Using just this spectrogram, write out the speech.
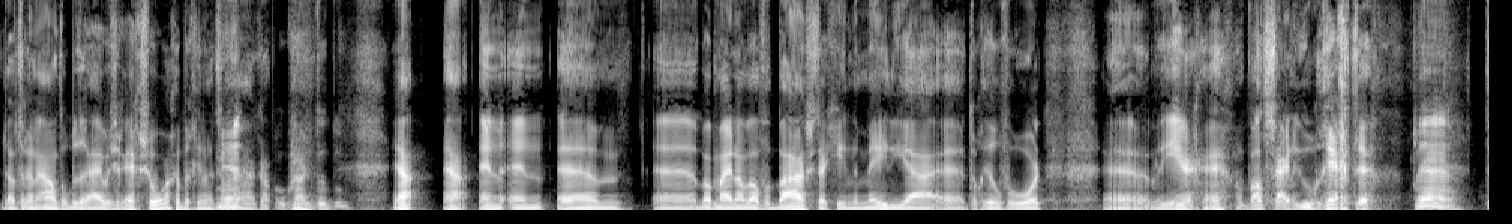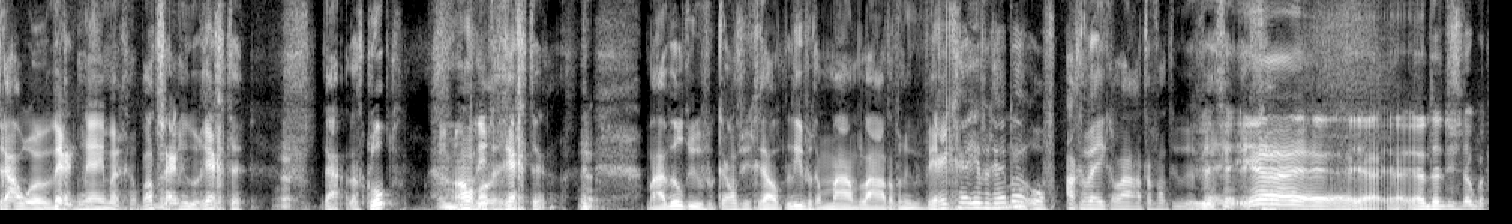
dat er een aantal bedrijven zich echt zorgen beginnen te Ja, maken. Hoe ga ik dat doen? Ja, ja. en, en ehm, eh, wat mij dan wel verbaast, dat je in de media toch heel veel hoort. weer, hè, wat zijn uw rechten, Ja, trouwe werknemer? Wat zijn uw rechten? Ja. Ja, dat klopt. Allemaal rechten. Ja. Maar wilt u uw vakantiegeld liever een maand later van uw werkgever hebben of acht weken later van het UWV? Ja, ja, ja, ja, ja, ja, dat is het ook.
